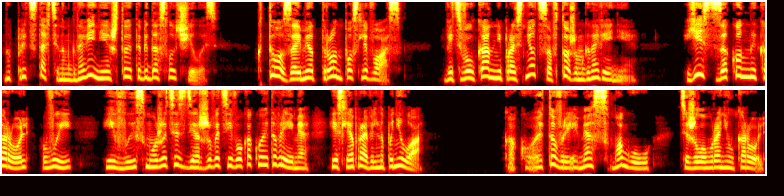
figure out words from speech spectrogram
но представьте на мгновение, что эта беда случилась. Кто займет трон после вас? Ведь вулкан не проснется в то же мгновение. Есть законный король, вы, и вы сможете сдерживать его какое-то время, если я правильно поняла. Какое-то время смогу, тяжело уронил король.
